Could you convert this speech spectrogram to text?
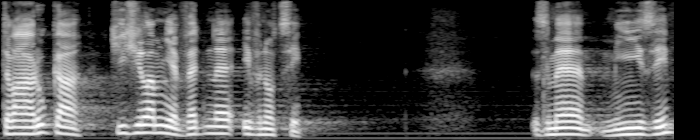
Tvá ruka tížila mě ve dne i v noci. Z mé mízy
